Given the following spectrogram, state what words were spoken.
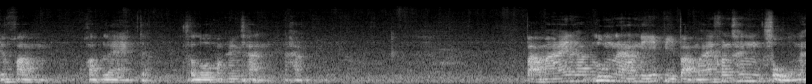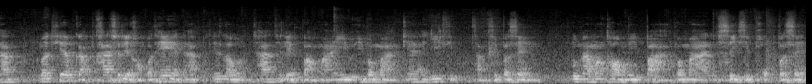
ด้วยความความแรงจากสโลปค่อนข้างชันนะครับ ป่าไม้นะครับลุ่มน้ำนี้มีป่าไม้ค่อนข้างสูงนะครับ เมื่อเทียบกับค่าเฉลี่ยของประเทศนะครับประเราค่าเฉลี่ยป่าไม้อยู่ที่ประมาณแค่ 20-30%ลุ่มน้ำบางทองมีป่าประมาณ 46%น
